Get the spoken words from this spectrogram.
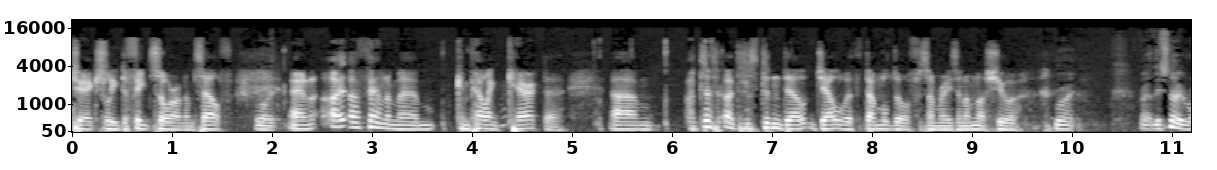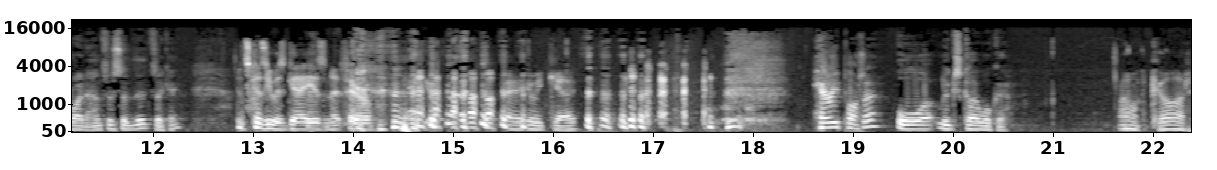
to actually defeat Sauron himself. Right. And I, I found him a compelling character. Um, I just I just didn't del- gel with Dumbledore for some reason. I'm not sure. Right. Right. There's no right answer, so that's okay. It's because he was gay, isn't it, Farrell? Here we go. Harry Potter or Luke Skywalker? Oh God,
